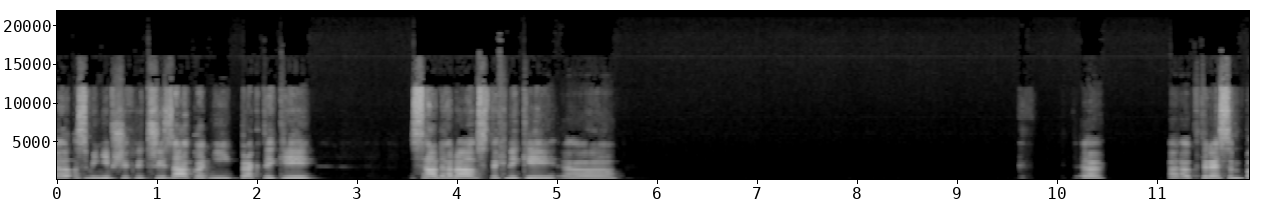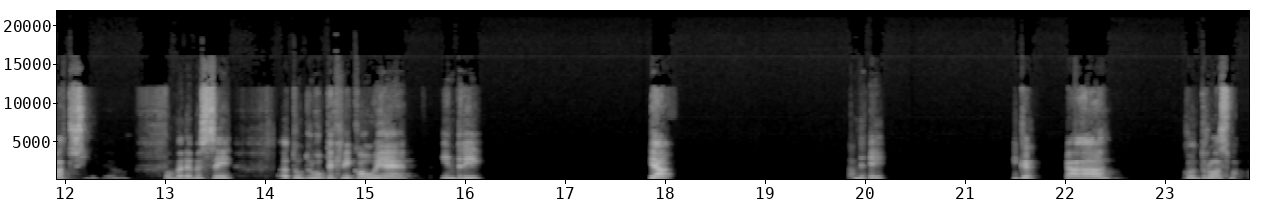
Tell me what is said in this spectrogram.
a zmíním všechny tři základní praktiky sádhaná z techniky, které sem patří. Povedeme si. A tou druhou technikou je Indri já. Kontrola, sma,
